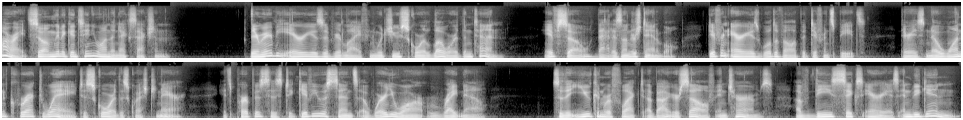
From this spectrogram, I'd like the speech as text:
All right, so I'm going to continue on the next section. There may be areas of your life in which you score lower than 10. If so, that is understandable. Different areas will develop at different speeds. There is no one correct way to score this questionnaire. Its purpose is to give you a sense of where you are right now so that you can reflect about yourself in terms of these six areas and begin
